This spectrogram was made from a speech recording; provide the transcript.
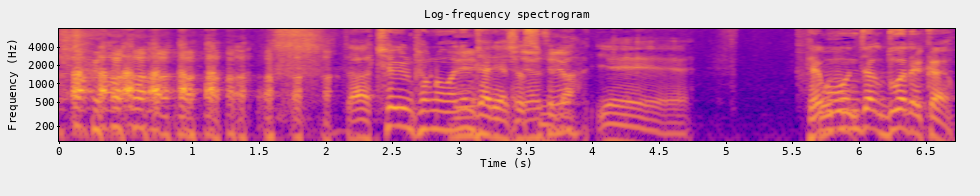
자, 최윤 평론가님 네, 자리하셨습니다. 예. 대법원장 누가 될까요?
